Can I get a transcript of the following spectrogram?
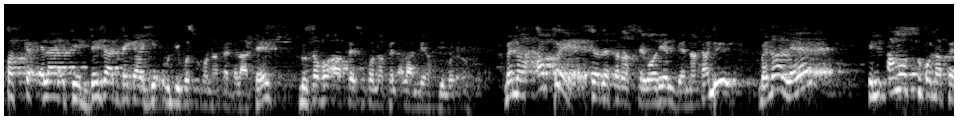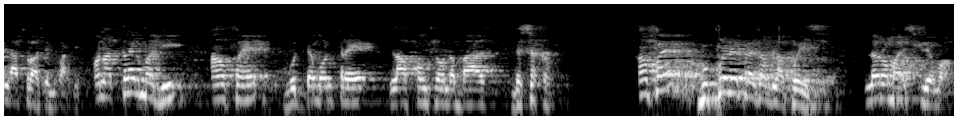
parce qu'elle a été déjà dégagée au niveau de ce qu'on appelle la thèse. Nous avons appelé ce qu'on appelle à la nuance numéro 1. Maintenant, après ces références sémoriennes, bien entendu, maintenant, l'élève, il annonce ce qu'on appelle la troisième partie. On a clairement dit, enfin, vous démontrez la fonction de base de chacun. Enfin, vous prenez par exemple la poésie, le roman, excusez-moi.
